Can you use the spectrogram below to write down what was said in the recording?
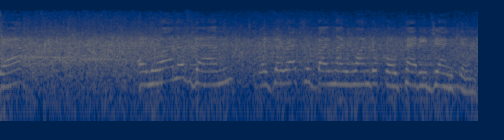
Yeah? And one of them was directed by my wonderful Patty Jenkins.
